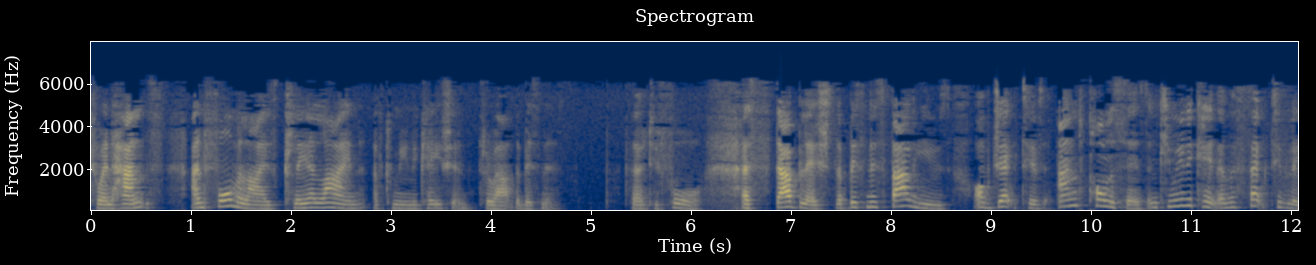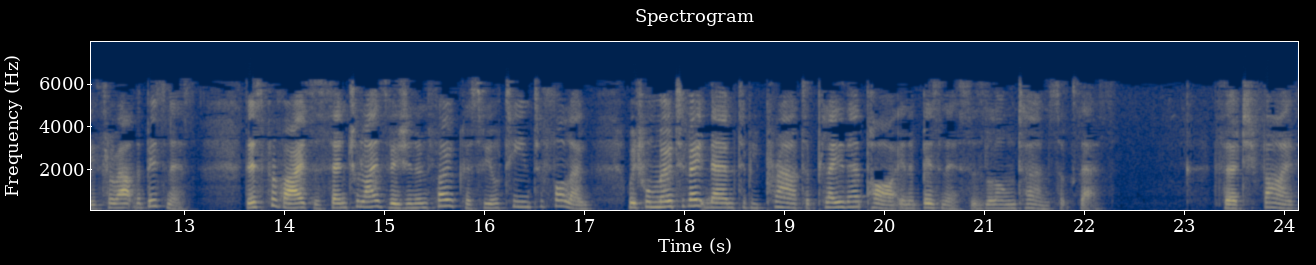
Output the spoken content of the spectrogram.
to enhance and formalise clear line of communication throughout the business. 34. Establish the business values, objectives, and policies and communicate them effectively throughout the business. This provides a centralized vision and focus for your team to follow, which will motivate them to be proud to play their part in a business's long term success. 35.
